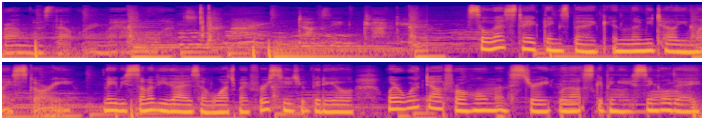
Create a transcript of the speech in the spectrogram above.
where I'm gonna stop wearing my Apple Watch. My toxic tracker. So let's take things back and let me tell you my story. Maybe some of you guys have watched my first YouTube video where I worked out for a whole month straight without skipping a single day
